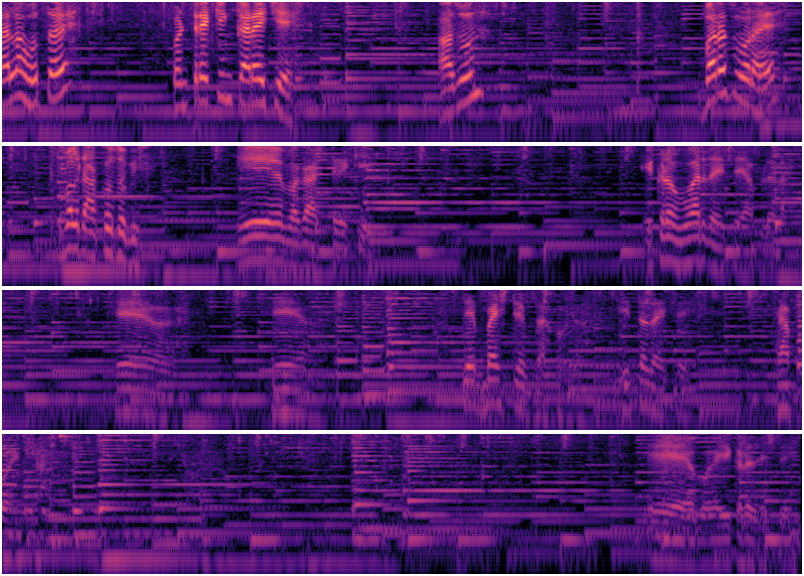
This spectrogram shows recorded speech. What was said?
दमायला होतंय पण ट्रेकिंग करायची आहे. अजून? बरंच वर आहे. तुम्हाला दाखवतो मी. हे बघा ट्रेकिंग. इकडं वर जायचंय आपल्याला. हे हे स्टेप बाय स्टेप दाखवलं. इथं जायचंय. ह्या पॉइंटला हे बघा इकडे जायचंय.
